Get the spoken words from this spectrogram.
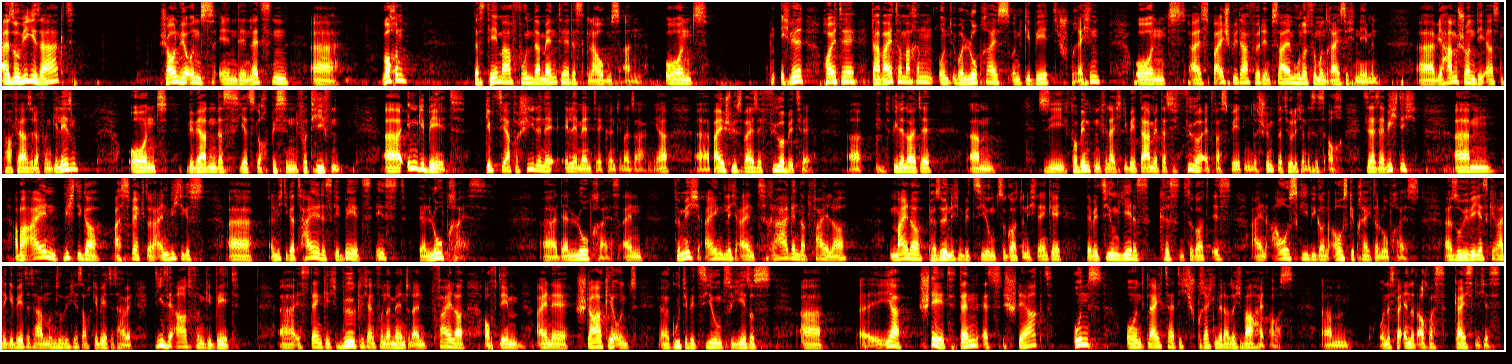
Also wie gesagt, schauen wir uns in den letzten äh, Wochen das Thema Fundamente des Glaubens an. Und ich will heute da weitermachen und über Lobpreis und Gebet sprechen und als Beispiel dafür den Psalm 135 nehmen. Äh, wir haben schon die ersten paar Verse davon gelesen und wir werden das jetzt noch ein bisschen vertiefen. Äh, Im Gebet gibt es ja verschiedene Elemente, könnte man sagen. Ja? Äh, beispielsweise Fürbitte. Äh, viele Leute, ähm, sie verbinden vielleicht Gebet damit, dass sie für etwas beten. Das stimmt natürlich und das ist auch sehr, sehr wichtig. Ähm, aber ein wichtiger Aspekt oder ein, wichtiges, äh, ein wichtiger Teil des Gebets ist der Lobpreis. Äh, der Lobpreis. Ein, für mich eigentlich ein tragender Pfeiler meiner persönlichen Beziehung zu Gott. Und ich denke, der Beziehung jedes Christen zu Gott ist ein ausgiebiger und ausgeprägter Lobpreis. Äh, so wie wir jetzt gerade gebetet haben und so wie ich jetzt auch gebetet habe. Diese Art von Gebet äh, ist, denke ich, wirklich ein Fundament und ein Pfeiler, auf dem eine starke und äh, gute Beziehung zu Jesus steht. Denn es stärkt uns und gleichzeitig sprechen wir dadurch Wahrheit aus. Ähm, und es verändert auch was Geistliches.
